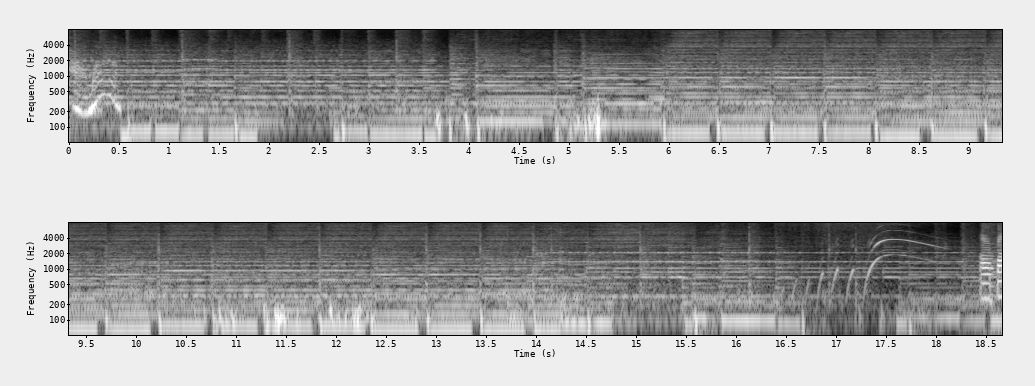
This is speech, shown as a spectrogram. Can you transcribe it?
ขาวมาก ต่อไป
